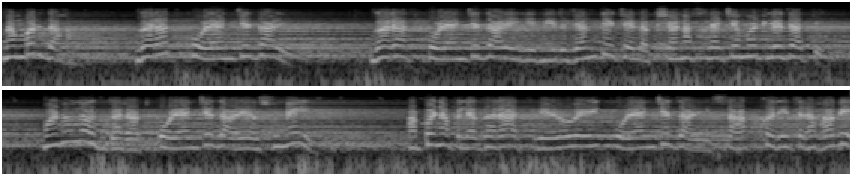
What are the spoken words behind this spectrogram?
नंबर दहा. घरात कोळ्यांचे जाळे. घरात कोळ्यांचे जाळे हे निर्जनतेचे लक्षण असल्याचे म्हटले जाते. म्हणूनच घरात कोळ्यांचे जाळे असू नये. आपण आपल्या घरात वेळोवेळी कोळ्यांचे जाळे साफ करीत राहावे.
